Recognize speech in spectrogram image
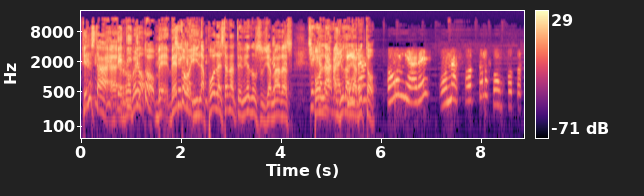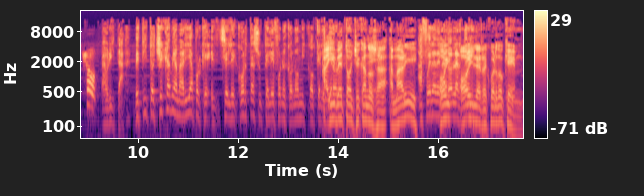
¿Quién está? Betito. Roberto, Be- Beto Checa. y la Pola están atendiendo sus llamadas. Chécame Pola, María. ayúdale a. Beto. ¿Cómo me haré una foto con Photoshop? Ahorita. Betito, chécame a María porque se le corta su teléfono económico que le Ahí, dieron. Beto, chécanos a, a Mari. Afuera de la hoy, Tree. Hoy le recuerdo que,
